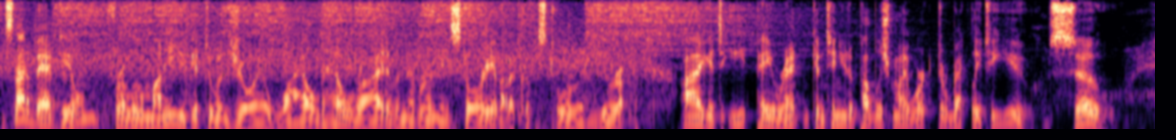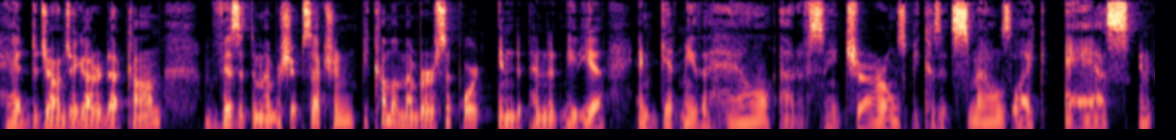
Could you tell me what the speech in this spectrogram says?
It's not a bad deal. For a little money, you get to enjoy a wild hell ride of a never ending story about a cook's tour of Europe. I get to eat, pay rent, and continue to publish my work directly to you. So, head to johnjgoddard.com, visit the membership section, become a member, support independent media, and get me the hell out of St. Charles because it smells like ass and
